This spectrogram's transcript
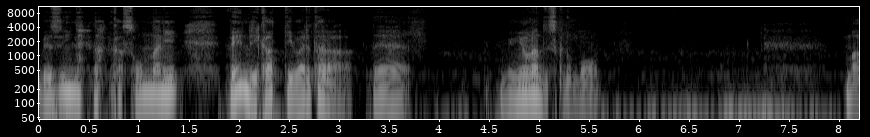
別にね、なんかそんなに便利かって言われたら、ね、微妙なんですけども、まあ、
